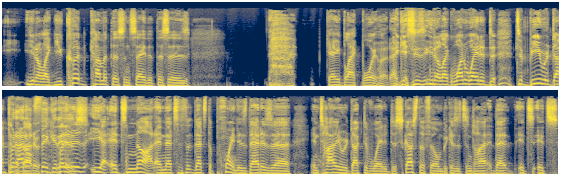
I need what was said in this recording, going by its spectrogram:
you know, like you could come at this and say that this is gay black boyhood. I guess is you know like one way to to be reductive But I don't it. think it but is. it is. Yeah, it's not, and that's the, that's the point. Is that is a entirely reductive way to discuss the film because it's entire that it's it's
